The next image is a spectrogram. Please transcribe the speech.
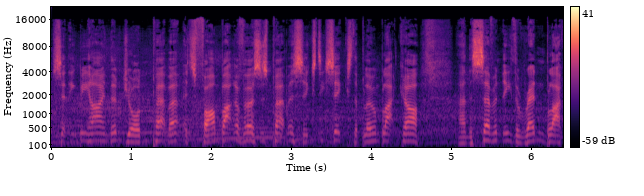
sitting behind them, Jordan Pepper. It's Farnbacher versus Pepper, 66, the blue and black car, and the 70, the red and black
